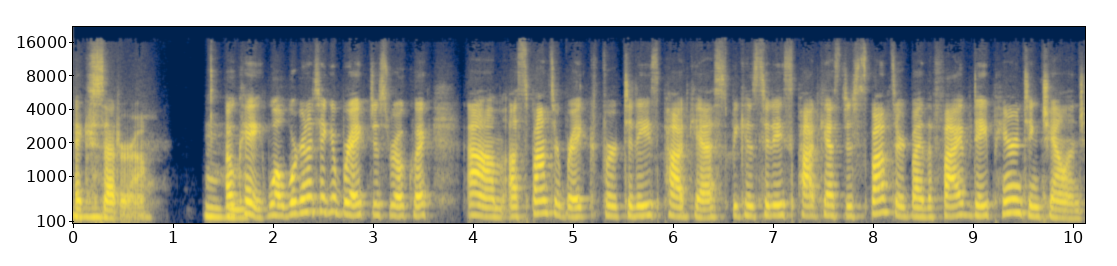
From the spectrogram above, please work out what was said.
etc. Mm-hmm. Okay, well, we're going to take a break just real quick, um, a sponsor break for today's podcast because today's podcast is sponsored by the five day parenting challenge.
